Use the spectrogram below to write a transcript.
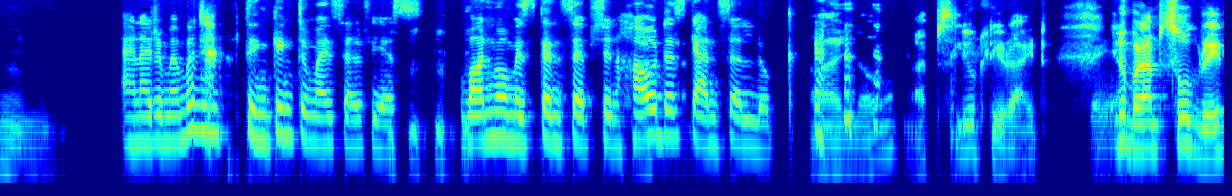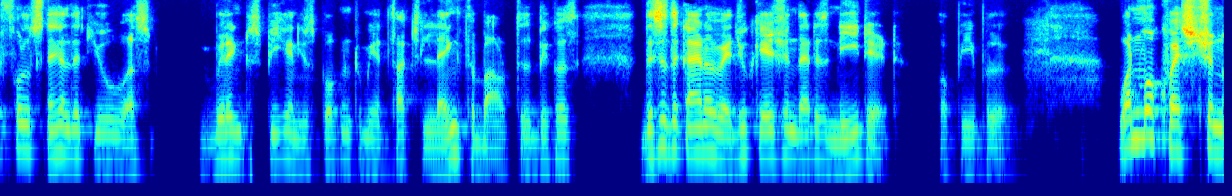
Mm. And I remember thinking to myself, yes, one more misconception. How does cancer look? I know, absolutely right. So, yeah. You know, but I'm so grateful, Snehal, that you were willing to speak and you've spoken to me at such length about this because this is the kind of education that is needed for people. One more question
